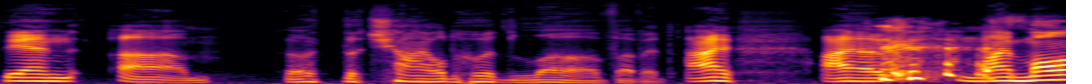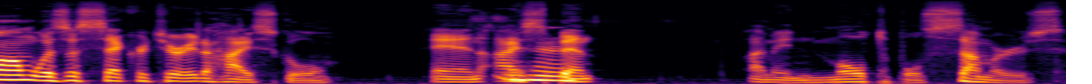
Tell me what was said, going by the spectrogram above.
Then um, the, the childhood love of it. I, I, my mom was a secretary to high school, and I Mhm. spent, I mean, multiple summers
